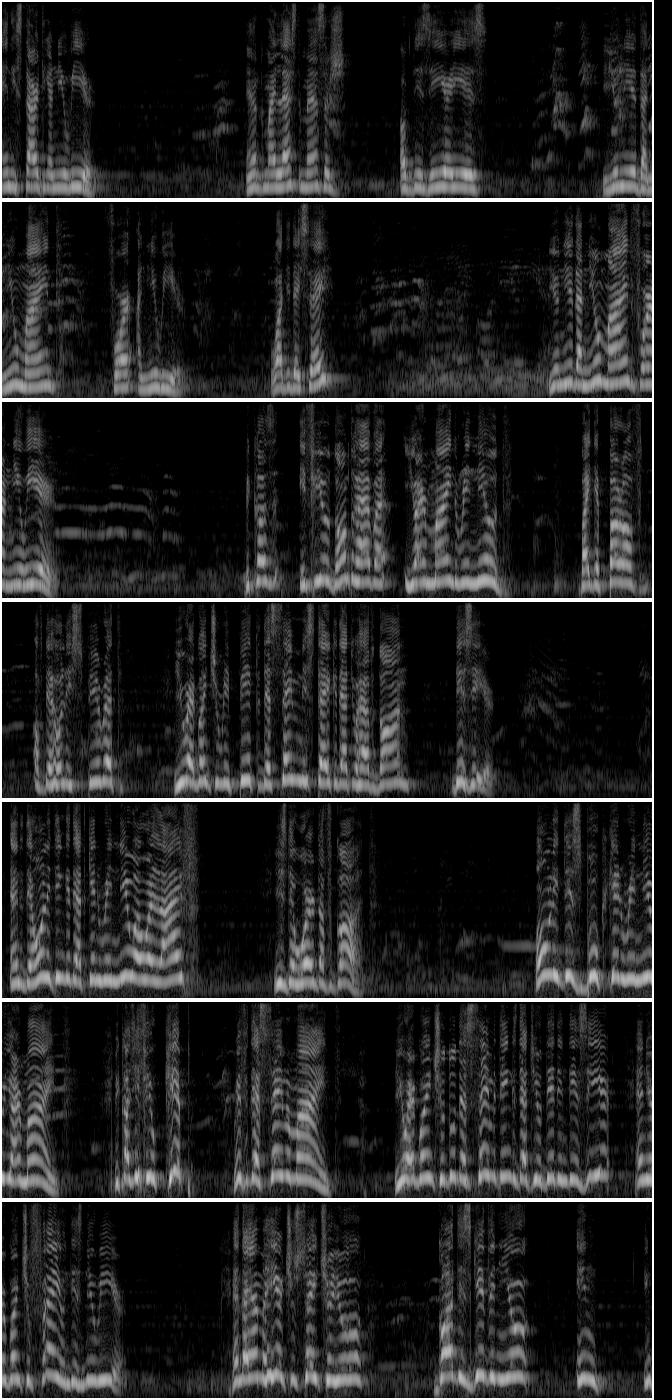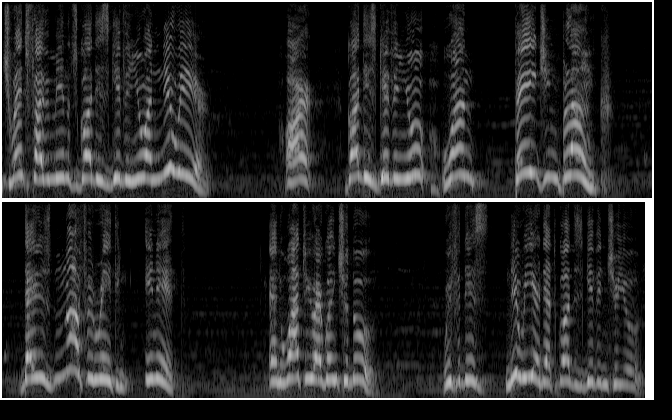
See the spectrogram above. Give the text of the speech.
and starting a new year. And my last message of this year is you need a new mind for a new year. What did they say? You need a new mind for a new year. Because if you don't have a, your mind renewed by the power of, of the Holy Spirit, you are going to repeat the same mistake that you have done this year. And the only thing that can renew our life is the Word of God. Only this book can renew your mind. Because if you keep with the same mind, you are going to do the same things that you did in this year, and you're going to fail in this new year. And I am here to say to you God is giving you, in, in 25 minutes, God is giving you a new year. Or God is giving you one page in blank. There is nothing written in it and what you are going to do with this new year that God is giving to you.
